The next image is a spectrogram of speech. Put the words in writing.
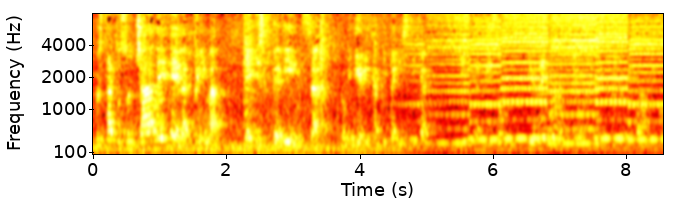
Lo Stato sociale è la prima eh, esperienza, come dire, capitalistica di, di regolazione del ciclo economico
